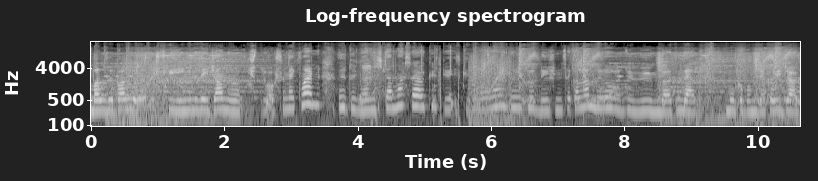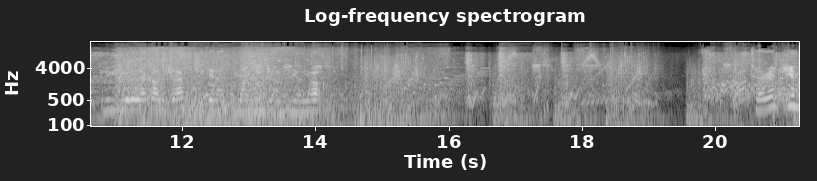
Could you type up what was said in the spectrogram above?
Ballı ballı. Eski İngiliz heyecanı. Üstü oksamak var mı? Üstü yanlışken varsa küstü. Eski zamanlar küstü. Şimdi sakallandı. Üstüyüm zaten Bu kafamız yakalayacak. Böyle bir yörede kalacak. Bir dönem kullanmayacağım. Ya ya. Taracım.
